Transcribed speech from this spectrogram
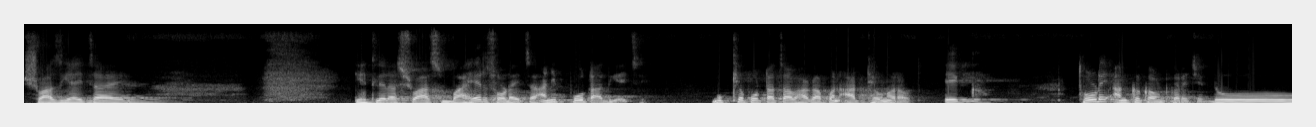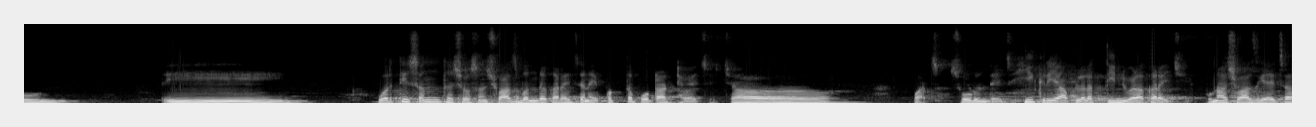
श्वास घ्यायचा आहे. घेतलेला श्वास बाहेर सोडायचा आणि पोट आत घ्यायचे. मुख्य पोटाचा भाग आपण आत ठेवणार आहोत. एक थोडे अंक काउंट करायचे. दोन तीन वरती संथ श्वसन श्वास बंद करायचा नाही फक्त पोट आत ठेवायचे. चार पाच सोडून द्यायचे. ही क्रिया आपल्याला तीन वेळा करायची. पुन्हा श्वास घ्यायचा.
